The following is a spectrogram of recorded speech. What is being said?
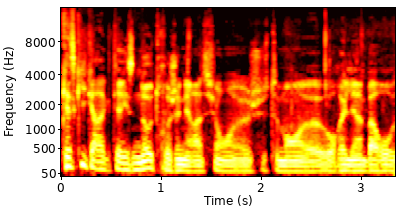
Qu'est-ce qui caractérise notre génération, euh, justement, euh, Aurélien Barraud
